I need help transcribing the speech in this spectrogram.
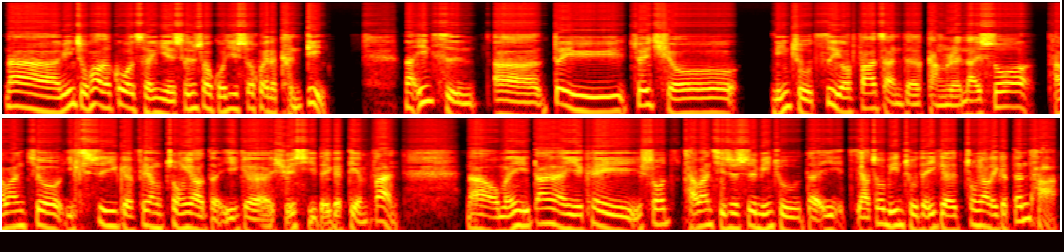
那民主化的过程也深受国际社会的肯定。那因此，呃，对于追求民主自由发展的港人来说，台湾就一是一个非常重要的一个学习的一个典范。那我们当然也可以说，台湾其实是民主的一亚洲民主的一个重要的一个灯塔。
